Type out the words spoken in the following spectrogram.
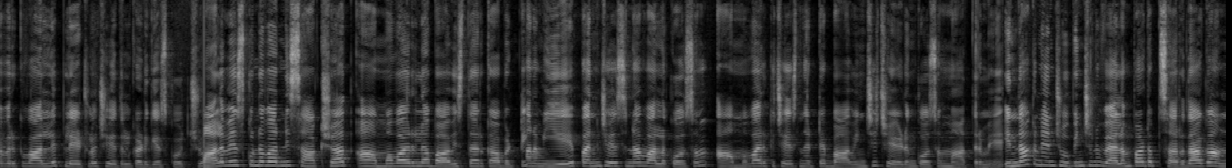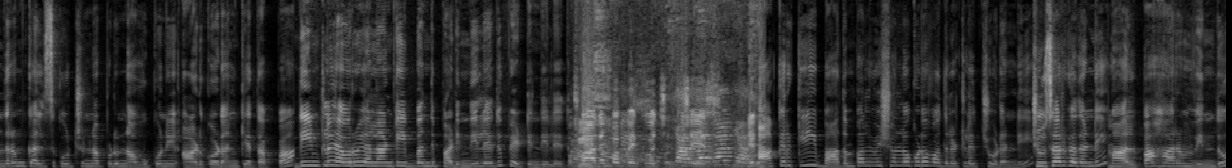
ఎవరికి వాళ్ళే ప్లేట్లో చేతులు కడిగేసుకోవచ్చు. మాల వేసుకున్న వారిని సాక్షాత్ ఆ అమ్మవారిలా భావిస్తారు కాబట్టి మనం ఏ పని చేసినా వాళ్ళ కోసం ఆ అమ్మవారికి చేసినట్టే భావించి చేయడం కోసం మాత్రమే. ఇందాక నేను చూపించిన వేలంపాట సరదాగా అందరం కలిసి కూర్చున్నప్పుడు నవ్వుకుని ఆడుకోవడానికే తప్ప దీంట్లో ఎవరు ఎలాంటి ఇబ్బంది పడింది లేదు పెట్టింది లేదు. బాదం పప్పు ఎక్కువ ఆఖరికి బాదం పాల విషయంలో కూడా వదలట్లేదు చూడండి. చూసారు కదండి? మా అల్పాహారం విందు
